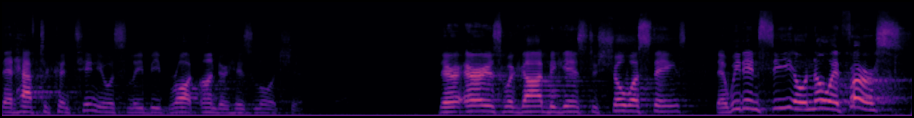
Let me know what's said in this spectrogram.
that have to continuously be brought under his lordship. There are areas where God begins to show us things that we didn't see or know at first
